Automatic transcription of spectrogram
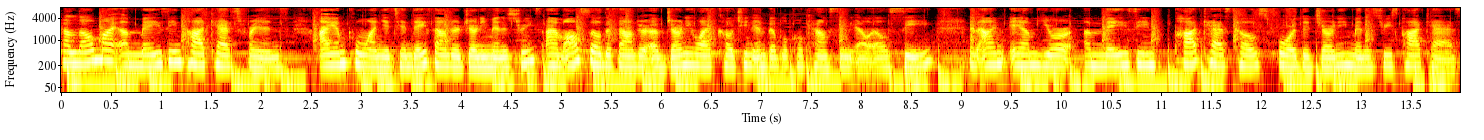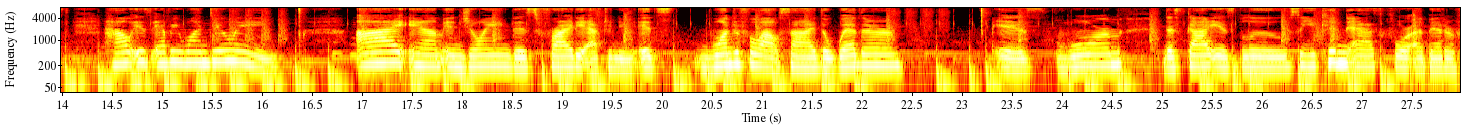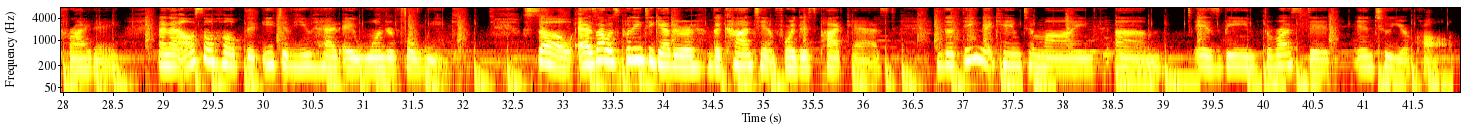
Hello, my amazing podcast friends. I am Kawanya Tende, founder of Journey Ministries. I'm also the founder of Journey Life Coaching and Biblical Counseling LLC, and I am your amazing podcast host for the Journey Ministries podcast. How is everyone doing? I am enjoying this Friday afternoon. It's wonderful outside. The weather is warm. The sky is blue, so you couldn't ask for a better Friday. And I also hope that each of you had a wonderful week. So, as I was putting together the content for this podcast, the thing that came to mind um, is being thrusted into your call.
